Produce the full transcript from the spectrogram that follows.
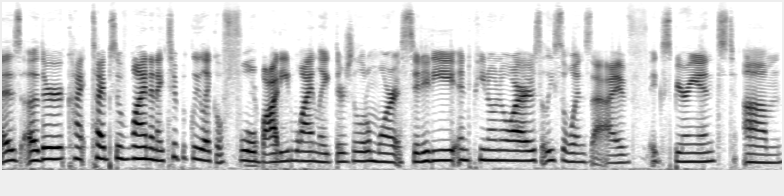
as other ki- types of wine, and I typically like a full-bodied wine. Like there's a little more acidity in Pinot Noirs, at least the ones that I've experienced. Um,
